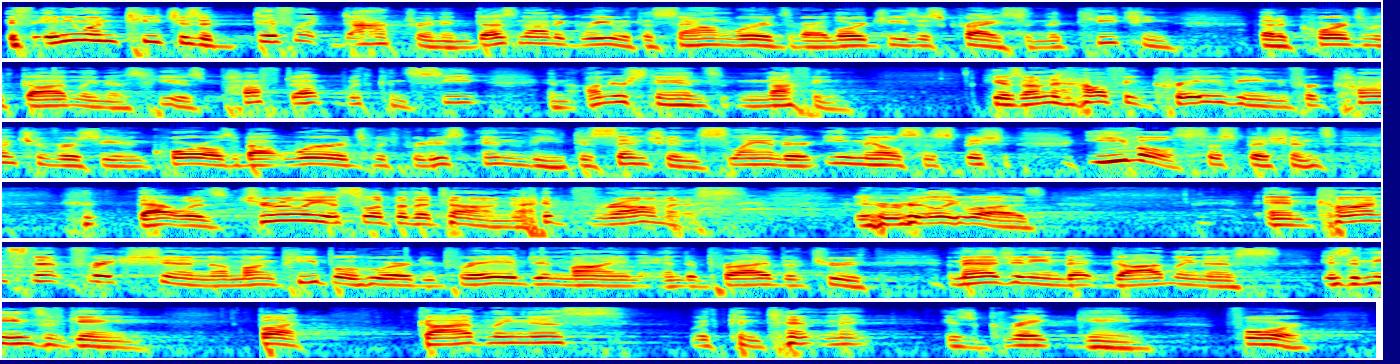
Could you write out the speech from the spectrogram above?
If anyone teaches a different doctrine and does not agree with the sound words of our Lord Jesus Christ and the teaching that accords with godliness, he is puffed up with conceit and understands nothing. He has unhealthy craving for controversy and quarrels about words which produce envy, dissension, slander, email suspicion, evil suspicions. that was truly a slip of the tongue, I promise. It really was. And constant friction among people who are depraved in mind and deprived of truth, imagining that godliness is a means of gain. But godliness with contentment is great gain. For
